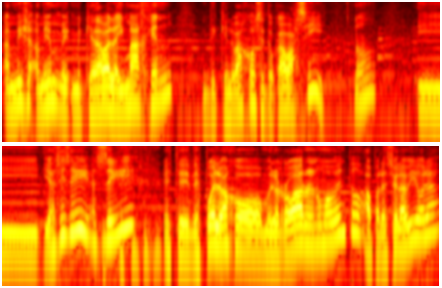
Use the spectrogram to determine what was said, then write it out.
a mí, a mí me, me quedaba la imagen de que el bajo se tocaba así, ¿no? Y, y así seguí, así seguí. Este, después el bajo me lo robaron en un momento, apareció la viola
